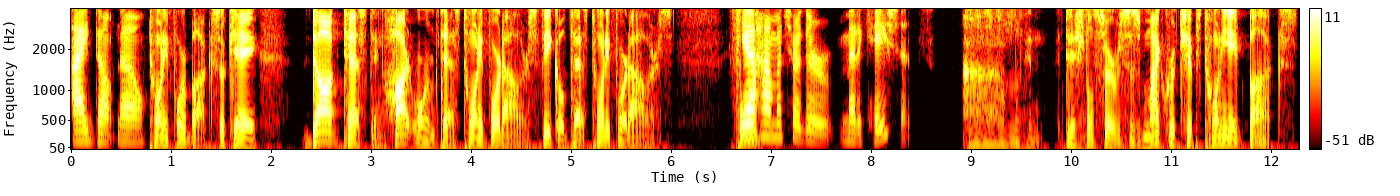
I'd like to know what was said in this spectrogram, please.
I don't know. Twenty-four bucks. Okay. Dog testing, heartworm test, twenty-four dollars. Fecal test, twenty-four dollars. yeah, how much are their medications? Uh, I'm looking. Additional services. Microchips, 28 bucks.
